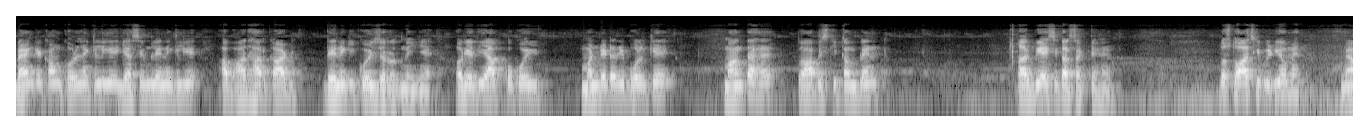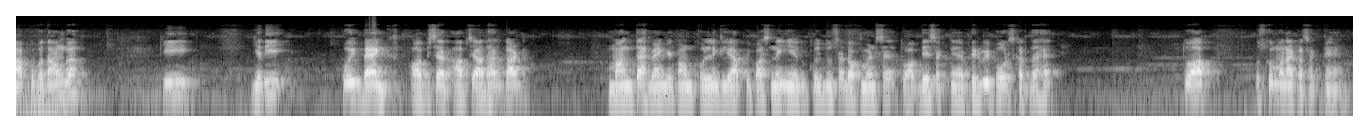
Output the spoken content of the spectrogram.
बैंक अकाउंट खोलने के लिए या सिम लेने के लिए अब आधार कार्ड देने की कोई ज़रूरत नहीं है। और यदि आपको कोई मैंडेटरी बोल के माँगता है तो आप इसकी कंप्लेंट आर से कर सकते हैं। दोस्तों, आज की वीडियो में मैं आपको बताऊँगा कि यदि कोई बैंक ऑफिसर आपसे आधार कार्ड माँगता है, बैंक अकाउंट खोलने के लिए आपके पास नहीं है तो कोई दूसरा डॉक्यूमेंट्स है तो आप दे सकते हैं, फिर भी फोर्स करता है तो आप उसको मना कर सकते हैं।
